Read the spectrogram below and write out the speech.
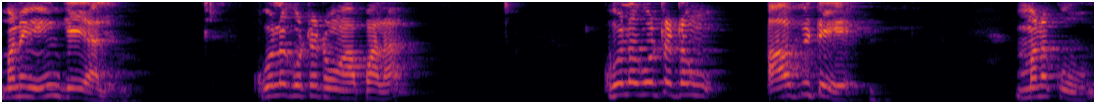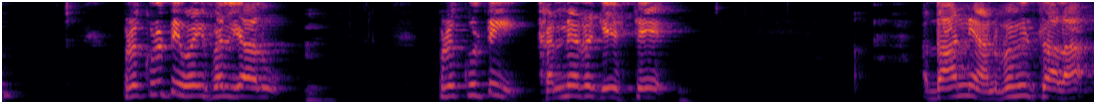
మనం ఏం చేయాలి? కూలగొట్టడం ఆపాలా? కూలగొట్టడం ఆపితే మనకు ప్రకృతి వైఫల్యాలు ప్రకృతి కన్నెర చేస్తే దాన్ని అనుభవించాలా?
